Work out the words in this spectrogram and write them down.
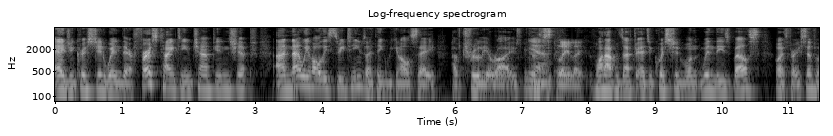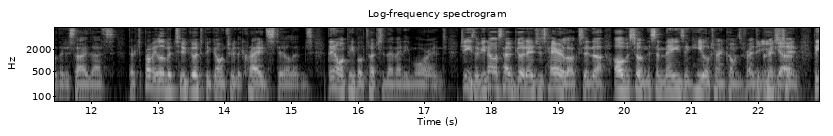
Edge and Christian win their first tag team championship, and now we have all these three teams. I think we can all say have truly arrived because Yeah. Completely. what happens after Edge and Christian won, win these belts? Well, it's very simple. They decide that they're probably a little bit too good to be going through the crowd still, and they don't want people touching them anymore. And geez, have you noticed how good Edge's hair looks? And uh, all of a sudden, this amazing heel turn comes for Edge The Christian. ego. The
